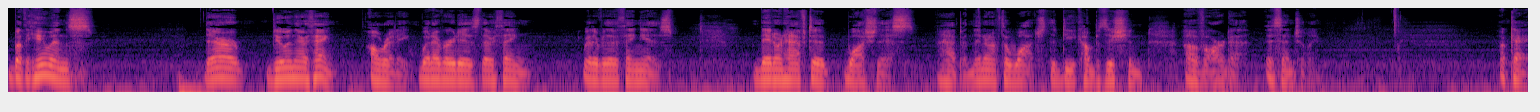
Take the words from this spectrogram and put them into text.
but the humans, they're doing their thing already, whatever it is their thing, whatever their thing is. They don't have to watch this happen. They don't have to watch the decomposition of Arda, essentially. Okay,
